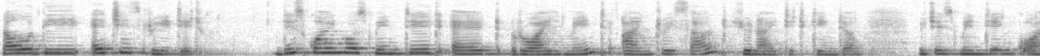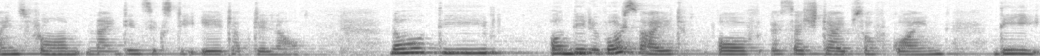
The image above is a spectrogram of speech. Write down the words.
Now the H is read This coin was minted at Royal Mint, Llantrisant, United Kingdom, which is minting coins from 1968 up till now. Now the on the reverse side of such types of coin, the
